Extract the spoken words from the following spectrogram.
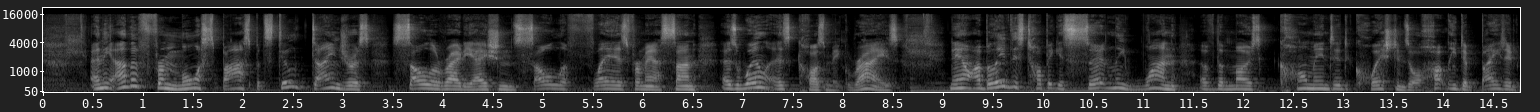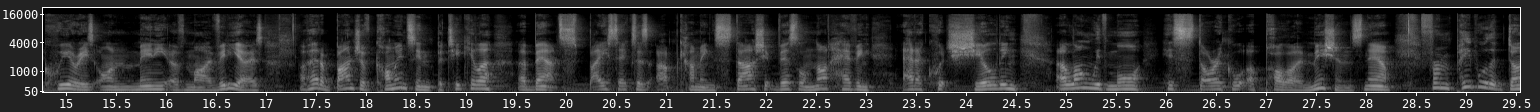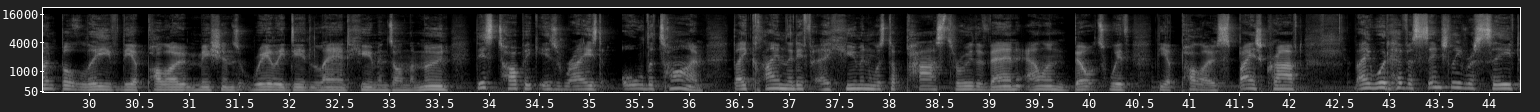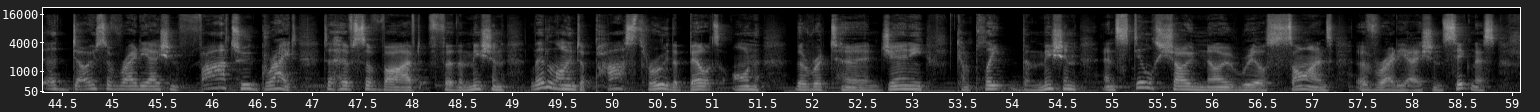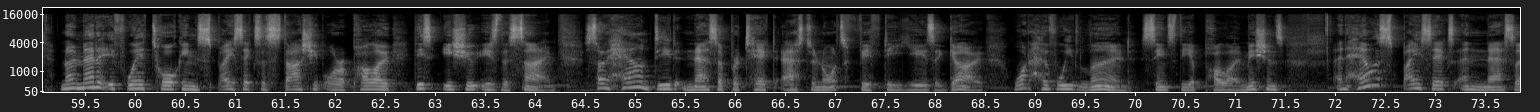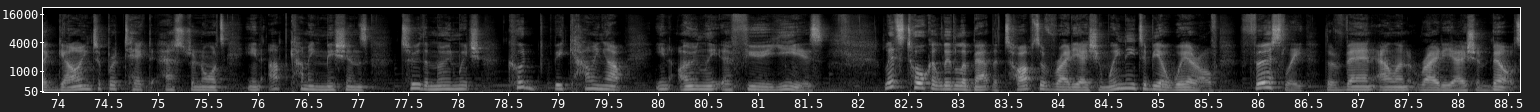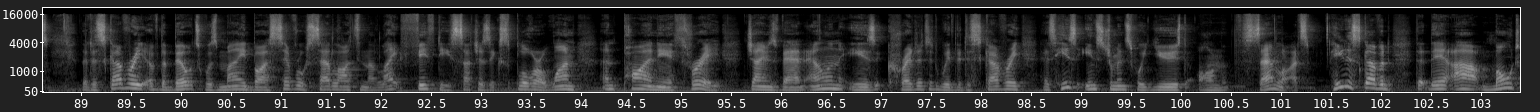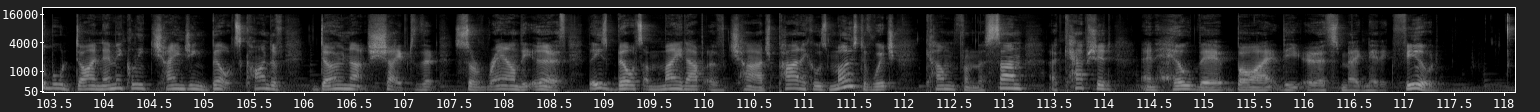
and the other from more sparse but still dangerous solar radiation, solar flares from our sun, as well as cosmic rays. Now, I believe this topic is certainly one of the most commented questions or hotly debated queries on many of my videos. I've had a bunch of comments in particular about SpaceX's upcoming Starship vessel not having adequate shielding, along with more historical Apollo missions. Now, from people that don't believe the Apollo missions really did land humans on the moon, this topic is raised all the time. They claim that if a human was to pass through the the Van Allen belts with the Apollo spacecraft, they would have essentially received a dose of radiation far too great to have survived for the mission, let alone to pass through the belts on the return journey, complete the mission, and still show no real signs of radiation sickness. No matter if we're talking SpaceX's Starship or Apollo, this issue is the same. So, how did NASA protect astronauts 50 years ago? What have we learned since the Apollo missions? And how are SpaceX and NASA going to protect astronauts in upcoming missions to the moon, which could be coming up in only a few years? Let's talk a little about the types of radiation we need to be aware of. Firstly, the Van Allen radiation belts. The discovery of the belts was made by several satellites in the late 50s, such as Explorer 1 and Pioneer 3. James Van Allen is credited with the discovery as his instruments were used on the satellites. He discovered that there are multiple dynamically changing belts, kind of donut shaped, that surround the Earth. These belts are made up of charged particles, most of which come from the Sun, are captured and held there by the Earth's magnetic field.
